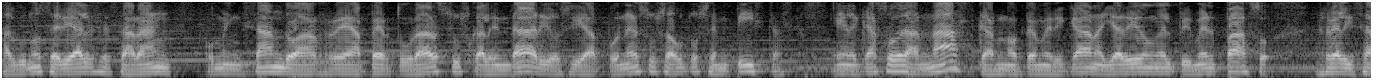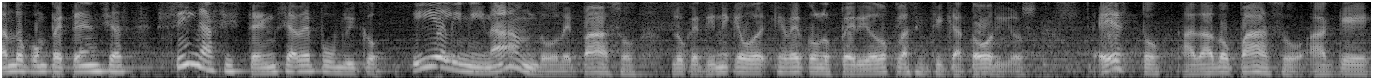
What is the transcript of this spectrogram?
algunos cereales estarán comenzando a reaperturar sus calendarios y a poner sus autos en pistas. En el caso de la NASCAR norteamericana ya dieron el primer paso realizando competencias sin asistencia de público y eliminando de paso lo que tiene que ver con los periodos clasificatorios. Esto ha dado paso a que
